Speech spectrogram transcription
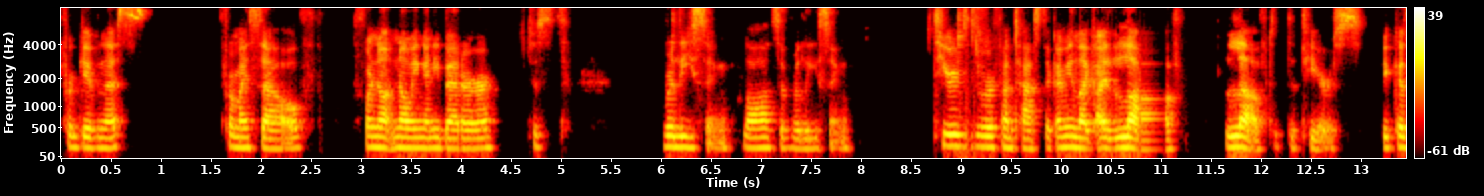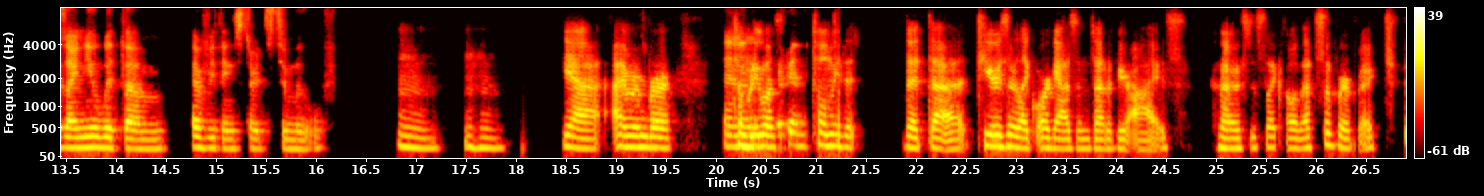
forgiveness for myself for not knowing any better. Just releasing, lots of releasing. Tears were fantastic. I mean, like I love, loved the tears because I knew with them everything starts to move. Mm, hmm Yeah, I remember And somebody once told me that that uh, tears are like orgasms out of your eyes, and I was just like, "Oh, that's so perfect."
